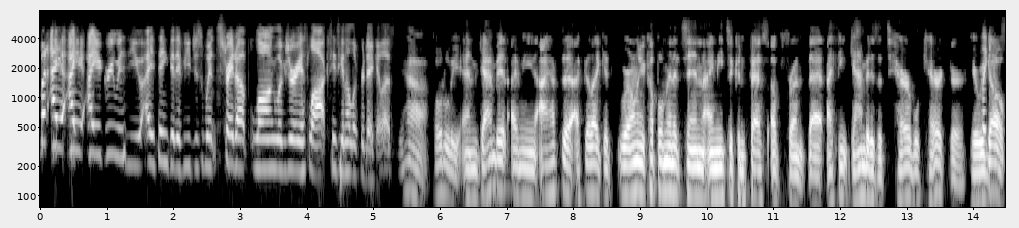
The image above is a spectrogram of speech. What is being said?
But I, I, I agree with you. I think that if you just went straight up long, luxurious locks, he's going to look ridiculous. Yeah, totally. And Gambit, I mean, I have to, I feel like it's, we're only a couple minutes in. I need to confess up front that I think Gambit is a terrible character. Here we Like- go.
